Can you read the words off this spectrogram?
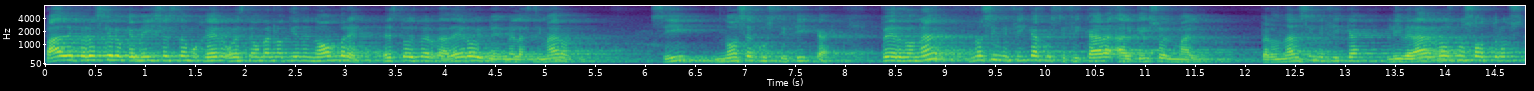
Padre, pero es que lo que me hizo esta mujer o este hombre no tiene nombre, esto es verdadero y me, lastimaron. Sí, no se justifica. Perdonar no significa justificar al que hizo el mal. Perdonar significa liberarnos nosotros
